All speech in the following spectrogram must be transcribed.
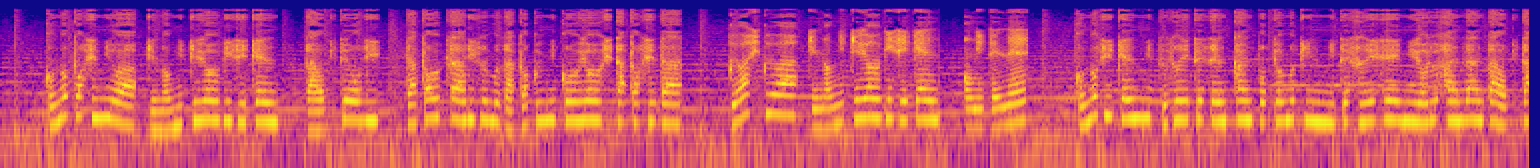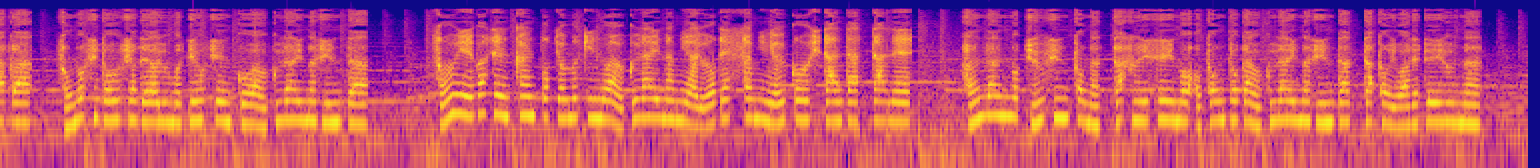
この年には、血の日曜日事件、が起きており、打倒ツァーリズムが特に高揚した年だ。詳しくは、血の日曜日事件、を見てね。この事件に続いて戦艦ポチョムキンにて水兵による反乱が起きたが、その指導者であるマテウチェンコはウクライナ人だ。そういえば戦艦ポチョムキンはウクライナにあるオデッサに入港したんだったね。反乱の中心となった水兵のほとんどがウクライナ人だったと言われているな。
